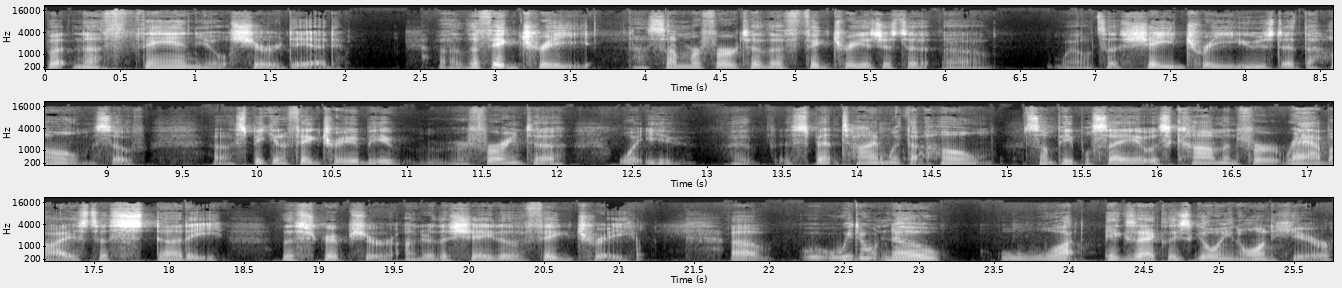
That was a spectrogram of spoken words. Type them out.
but Nathanael sure did. Uh, the fig tree, some refer to the fig tree as just a, uh, well, it's a shade tree used at the home. So, uh, speaking of fig tree, would be referring to what you have spent time with at home. Some people say it was common for rabbis to study the scripture under the shade of the fig tree. Uh, we don't know what exactly is going on here,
